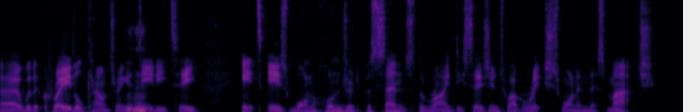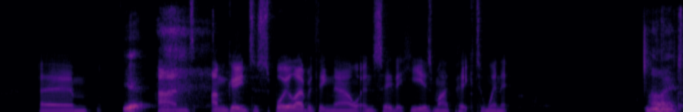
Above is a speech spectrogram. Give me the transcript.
uh, with a cradle countering Mhm. a DDT. It is one hundred percent the right decision to have Rich Swann in this match. Um, Yeah. and I'm going to spoil everything now and say that he is my pick to win it. All right.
